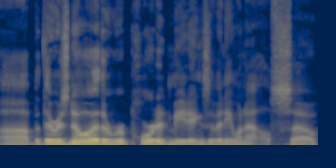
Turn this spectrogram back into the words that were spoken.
uh, but there was no other reported meetings of anyone else. So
